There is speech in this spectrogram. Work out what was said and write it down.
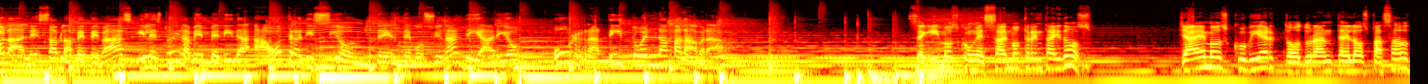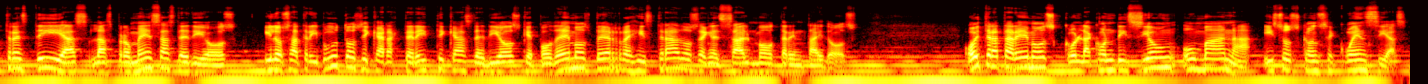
Hola, les habla Pepe Vaz y les doy la bienvenida a otra edición del devocional diario Un ratito en la palabra. Seguimos con el Salmo 32. Ya hemos cubierto durante los pasados tres días las promesas de Dios y los atributos y características de Dios que podemos ver registrados en el Salmo 32. Hoy trataremos con la condición humana y sus consecuencias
